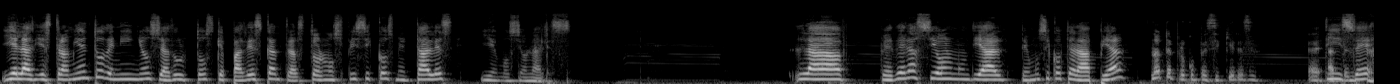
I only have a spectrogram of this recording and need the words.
y el adiestramiento de niños y adultos que padezcan trastornos físicos, mentales y emocionales. La Federación Mundial de Musicoterapia no te preocupes si quieres eh, dice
